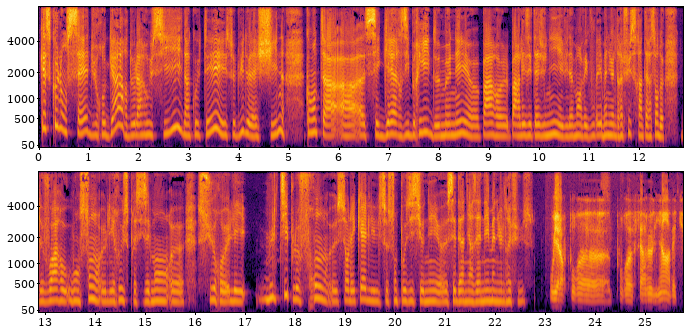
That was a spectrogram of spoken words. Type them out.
Qu'est-ce que l'on sait du regard de la Russie d'un côté et celui de la Chine quant à, ces guerres hybrides menées par par les États-Unis? Unis évidemment, avec vous, Emmanuel Dreyfus, serait intéressant de, de voir où en sont euh, les Russes précisément euh, sur euh, les multiples fronts sur lesquels ils se sont positionnés ces dernières années, Emmanuel Dreyfus. Oui, alors pour pour faire le lien avec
